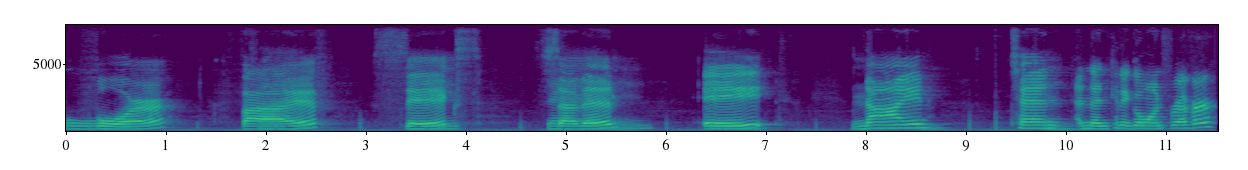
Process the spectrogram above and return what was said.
Four. four, five, six, seven, eight, nine, ten, and then can it go on forever?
